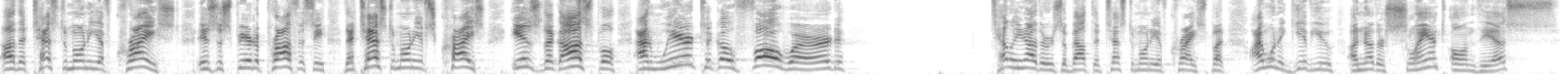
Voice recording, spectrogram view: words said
uh, the testimony of Christ is the spirit of prophecy. The testimony of Christ is the gospel, and we're to go forward telling others about the testimony of Christ. But I want to give you another slant on this.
